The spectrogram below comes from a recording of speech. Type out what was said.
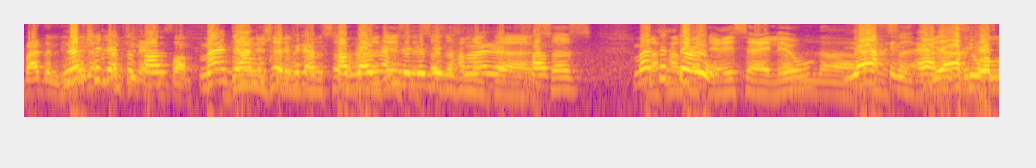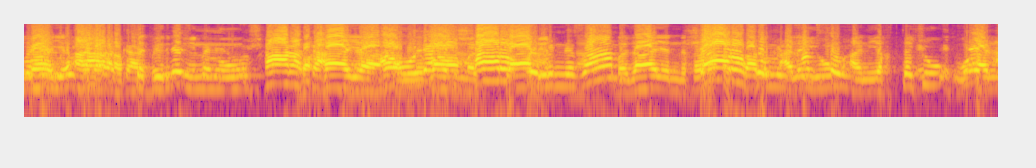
بعد ال... نمشي الاعتصام. ما عندنا مشكلة في الاعتصام. لو محمد نحن نسمع الاعتصام. ما تدعوا. عيسى عليو يا أخي يا أخي والله أنا أعتبر إنه بقايا هؤلاء النظام شاركوا السابق في النظام، بقايا النظام السابق عليهم خمسة أن يختشوا وأن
